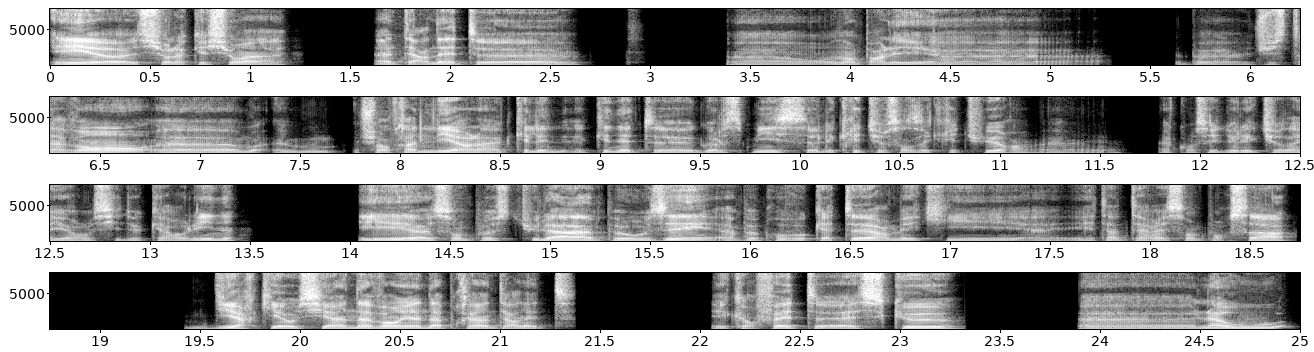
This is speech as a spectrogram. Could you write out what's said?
Et sur la question Internet, on en parlait juste avant. je suis en train de lire la Kenneth Goldsmith, L'écriture sans écriture, un conseil de lecture d'ailleurs aussi de Caroline et euh, son postulat un peu osé, un peu provocateur, mais qui euh, est intéressant pour ça, dire qu'il y a aussi un avant et un après Internet. Et qu'en fait, est-ce que euh, là où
